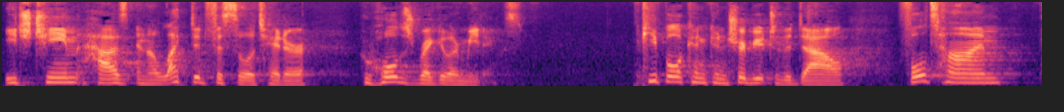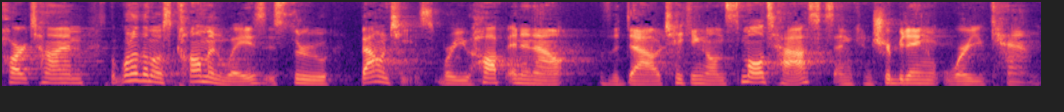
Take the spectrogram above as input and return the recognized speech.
each team has an elected facilitator who holds regular meetings. People can contribute to the DAO full time part time, but one of the most common ways is through bounties, where you hop in and out of the DAO, taking on small tasks and contributing where you can.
